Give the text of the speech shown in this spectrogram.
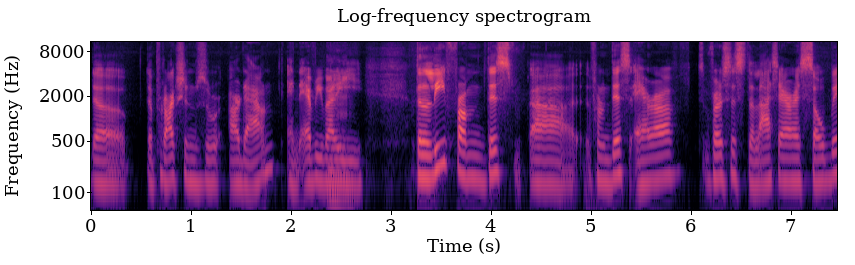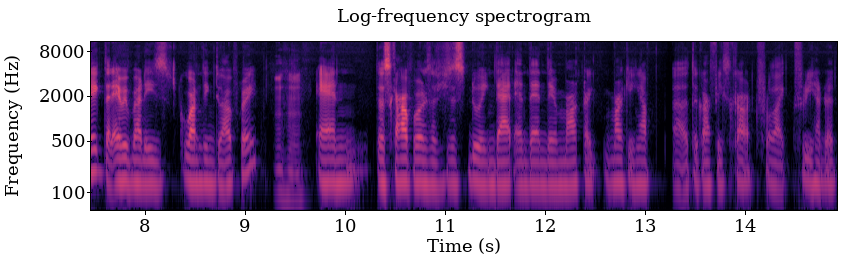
the the productions are- down and everybody Mm-hmm. the leap from this uh from this era versus the last era is so big that everybody's wanting to upgrade hmm and the scalpers are just doing that and then they're mark, marking up uh, the graphics card for like 300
